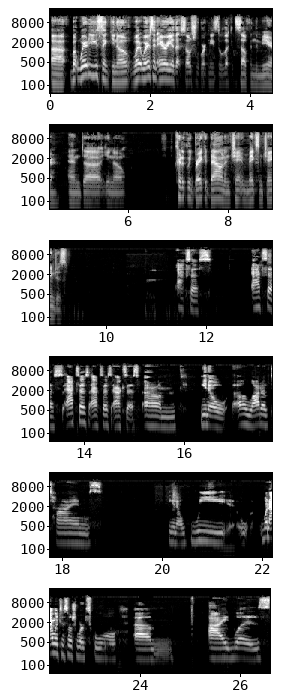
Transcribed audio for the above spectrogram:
Uh, but where do you think, you know, where, where's an area that social work needs to look itself in the mirror and, uh, you know, critically break it down and cha- make some changes? Access, access, access, access, access. Um, you know, a lot of times, you know, we, when I went to social work school, um, I was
